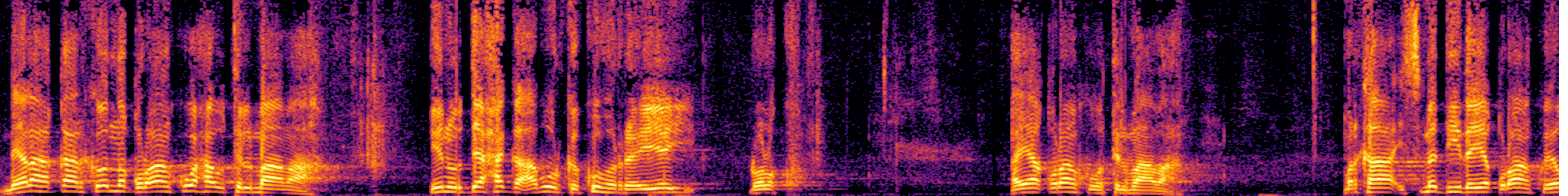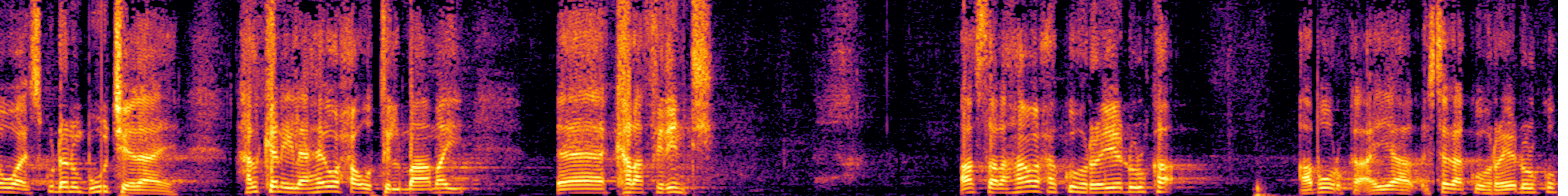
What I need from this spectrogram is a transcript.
Meelaha qaarkoodna qur'aanku waxa uu tilmaamaa inuu dee xagga abuurka ku horeeyey dhulku. Ayaa qur'aanku uu tilmaamaa. Markaa isma diidaya qur'aanku waa isku dhanunbuu u jeedaaye. Halkan ilaahay waxa uu tilmaamay kala fidintii asal ahaan waxaa ku horreeyey dhulka. Abuurka ayaa isagaa ku horreeyey dhulku.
